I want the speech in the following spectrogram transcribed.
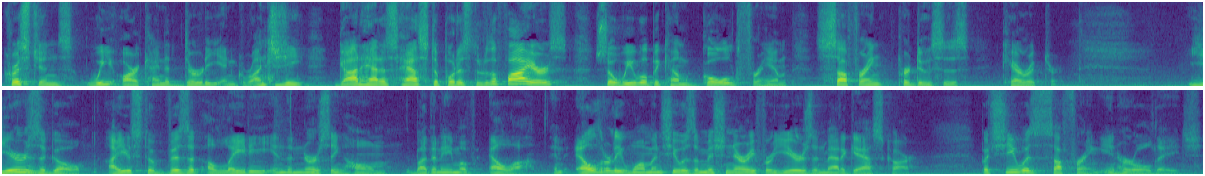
Christians, we are kind of dirty and grungy. God had us, has to put us through the fires so we will become gold for Him. Suffering produces character. Years ago, I used to visit a lady in the nursing home by the name of Ella, an elderly woman. She was a missionary for years in Madagascar, but she was suffering in her old age.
